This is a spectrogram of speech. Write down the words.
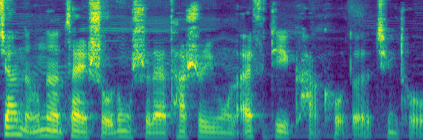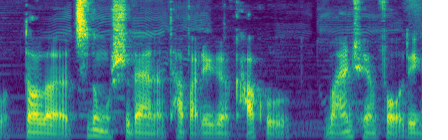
佳能呢，在手动时代，它是用了 FD 卡口的镜头；到了自动时代呢，它把这个卡口完全否定，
